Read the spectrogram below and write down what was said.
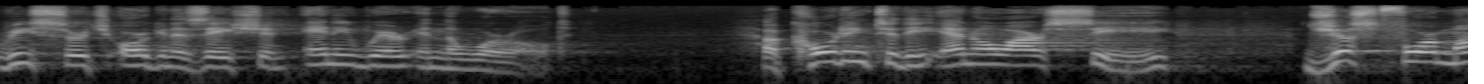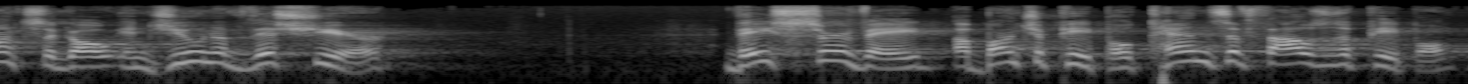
research organization anywhere in the world. According to the NORC, just four months ago, in June of this year, they surveyed a bunch of people, tens of thousands of people,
